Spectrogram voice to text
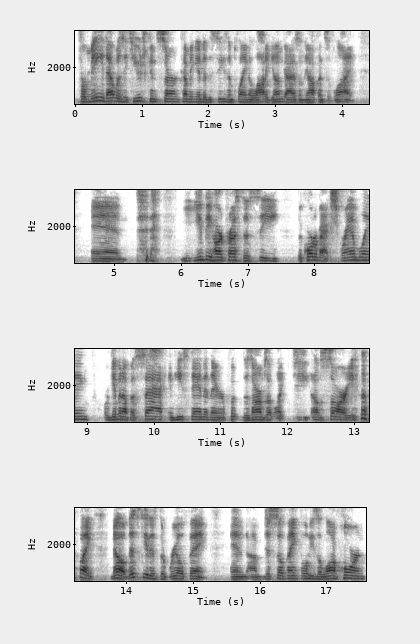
For me, that was a huge concern coming into the season, playing a lot of young guys on the offensive line. And you'd be hard pressed to see the quarterback scrambling or giving up a sack and he's standing there putting his arms up like, gee, I'm sorry. like, no, this kid is the real thing. And I'm just so thankful he's a Longhorn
